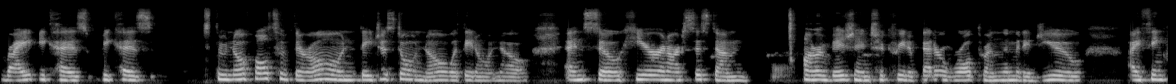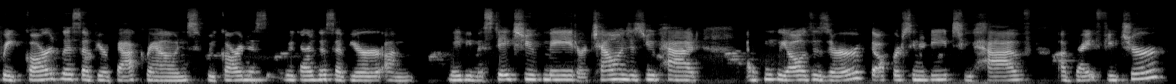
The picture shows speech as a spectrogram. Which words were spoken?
right? Because because through no fault of their own, they just don't know what they don't know. And so here in our system, our vision to create a better world through unlimited you I think regardless of your background, regardless regardless of your um, maybe mistakes you've made or challenges you've had, I think we all deserve the opportunity to have a bright future,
